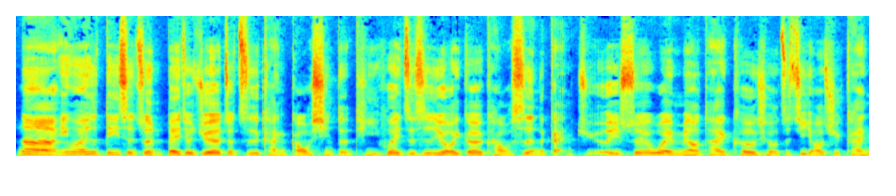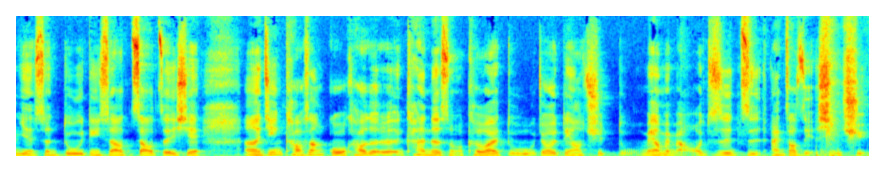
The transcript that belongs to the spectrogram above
那因为是第一次准备，就觉得就只是看高兴的体会，只是有一个考试的感觉而已，所以我也没有太苛求自己要去看延伸读，一定是要照着一些嗯、已经考上国考的人看的什么课外读物就一定要去读。没有没有没有，我就是只按照自己的兴趣，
